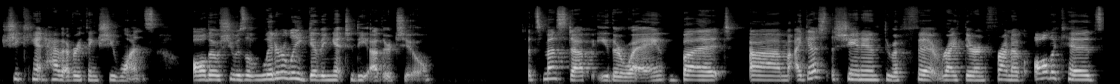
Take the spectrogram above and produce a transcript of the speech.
she can't have everything she wants, although she was literally giving it to the other two. It's messed up either way, but um, I guess Shannon threw a fit right there in front of all the kids,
